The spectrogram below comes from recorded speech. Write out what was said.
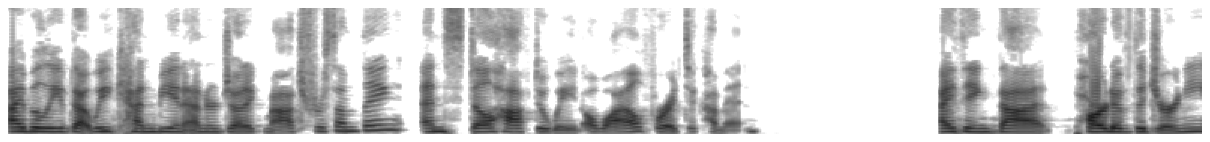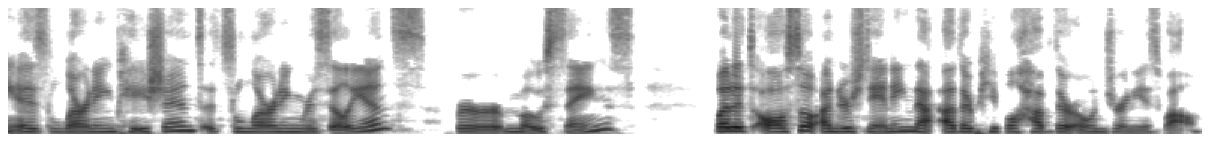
I believe that we can be an energetic match for something and still have to wait a while for it to come in. I think that part of the journey is learning patience, it's learning resilience for most things, but it's also understanding that other people have their own journey as well.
